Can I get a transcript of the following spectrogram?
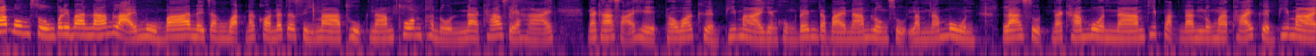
ภาพมุมสูงปริมาณน้ำหลายหมู่บ้านในจังหวัดนครราชสีมาถูกน้ำท่วมถนนนาข้าวเสียหายนะคะ สาเหตุเพราะว่าเขื่อนพิมายยังคงเร่งระบายน้ำลงสู่ลำน้ำมูล ล่าสุดนะคะมวลน้ำที่ผลักดันลงมาท้ายเขื่อนพิมาย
